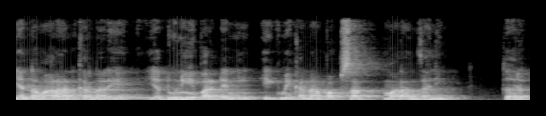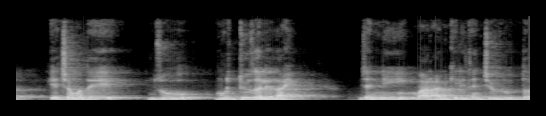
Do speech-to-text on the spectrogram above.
यांना मारहाण करणारे या दोन्ही पार्ट्यांनी एकमेकांना आपापसात मारहाण झाली. तर याच्यामध्ये जो मृत्यू झालेला आहे ज्यांनी मारहाण केली त्यांच्या विरुद्ध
